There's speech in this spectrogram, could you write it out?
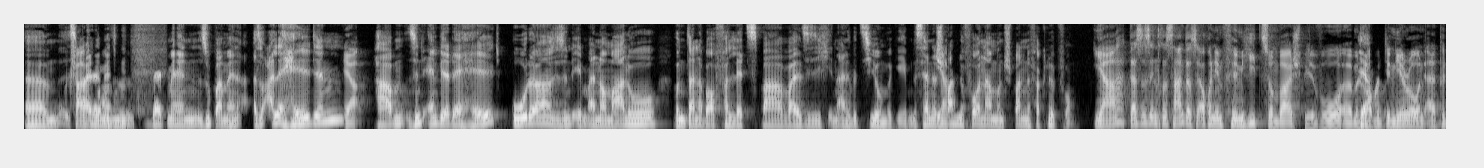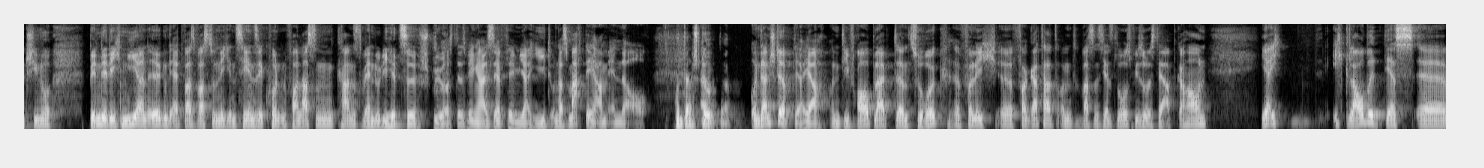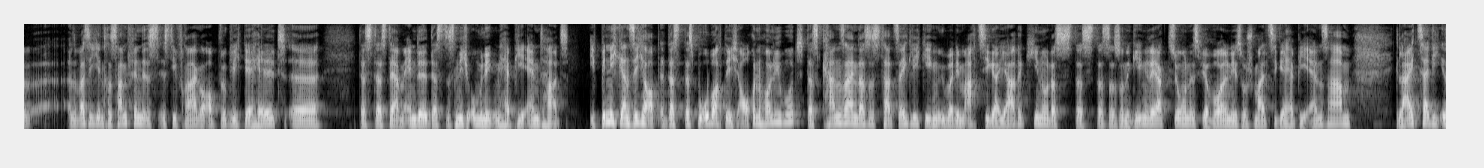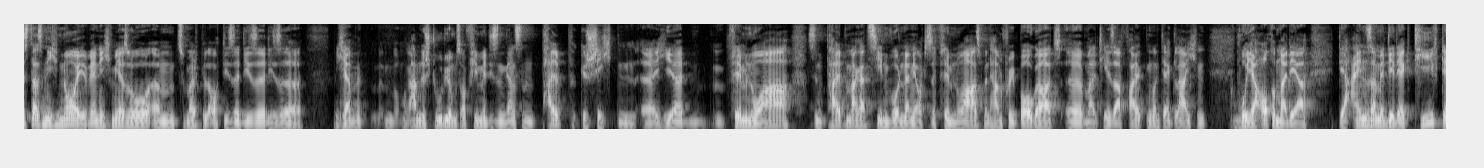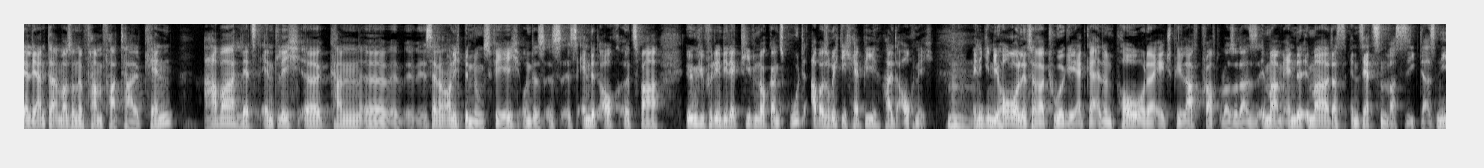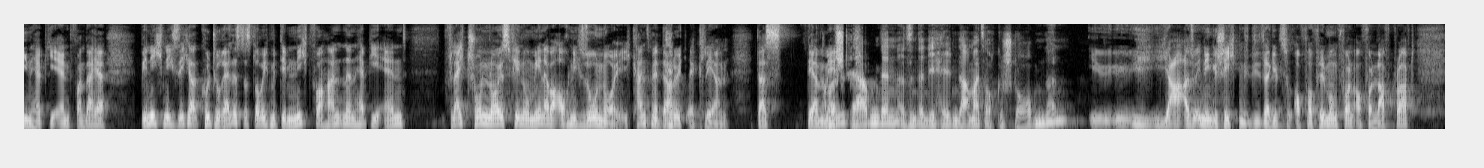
Ähm, Spider-Man, Batman, Superman, also alle Helden ja. haben, sind entweder der Held oder sie sind eben ein Normalo und dann aber auch verletzbar, weil sie sich in eine Beziehung begeben. Das ist ja eine ja. spannende Vorname und spannende Verknüpfung. Ja, das ist interessant, dass auch in dem Film Heat zum Beispiel, wo äh, mit ja. Robert De Niro und Al Pacino binde dich nie an irgendetwas, was du nicht in zehn Sekunden verlassen kannst, wenn du die Hitze spürst. Deswegen heißt der Film ja Heat und das macht er ja am Ende auch. Und dann stirbt ähm, er. Und dann stirbt er, ja. Und die Frau bleibt dann zurück, äh, völlig äh, vergattert. Und was ist jetzt los? Wieso ist der abgehauen? Ja, ich, ich glaube, dass, äh, also was ich interessant finde, ist, ist die Frage, ob wirklich der Held, äh, dass, dass der am Ende, dass das nicht unbedingt ein Happy End hat. Ich bin nicht ganz sicher, ob das, das beobachte ich auch in Hollywood. Das kann sein, dass es tatsächlich gegenüber dem 80er Jahre Kino, dass, dass, dass das so eine Gegenreaktion ist. Wir wollen nicht so schmalzige Happy Ends haben. Gleichzeitig ist das nicht neu, wenn ich mir so ähm, zum Beispiel auch diese, diese, diese, ich habe im Rahmen des Studiums auch viel mit diesen ganzen Pulp-Geschichten. Äh, hier Film Noir sind Pulp-Magazinen, wurden dann ja auch diese Film Noirs mit Humphrey Bogart, äh, Malteser Falken und dergleichen, wo ja auch immer der, der einsame Detektiv, der lernt da immer so eine femme fatale kennen aber letztendlich äh, kann, äh, ist er dann auch nicht bindungsfähig und es, es, es endet auch äh, zwar irgendwie für den Detektiven noch ganz gut, aber so richtig happy halt auch nicht. Mhm. Wenn ich in die Horrorliteratur gehe, Edgar Allan Poe oder H.P. Lovecraft oder so, da ist es immer am Ende immer das Entsetzen, was siegt. Da ist nie ein Happy End. Von daher bin ich nicht sicher. Kulturell ist es, glaube ich, mit dem nicht vorhandenen Happy End vielleicht schon ein neues Phänomen, aber auch nicht so neu. Ich kann es mir dadurch erklären, dass der Aber Mensch. Sterben denn, sind denn die Helden damals auch gestorben dann? Ja, also in den Geschichten. Da gibt es auch Verfilmungen von, auch von Lovecraft.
